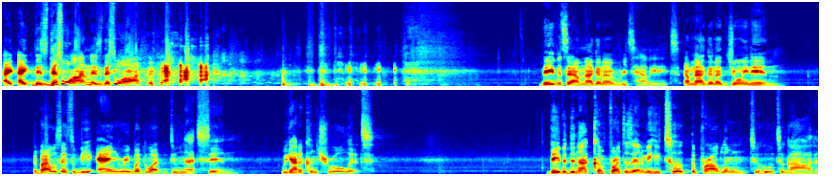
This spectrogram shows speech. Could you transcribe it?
I, I this, this one is this one. David said, I'm not going to retaliate. I'm not going to join in. The Bible says to be angry, but what? Do not sin. We got to control it. David did not confront his enemy, he took the problem to who? To God.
